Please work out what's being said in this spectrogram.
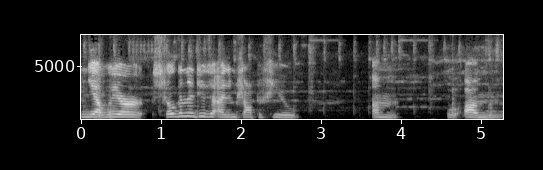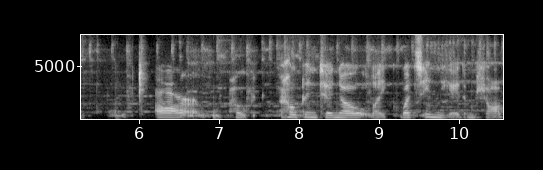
Yeah, we are still gonna do the item shop if you um um are hope, hoping to know like what's in the item shop.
